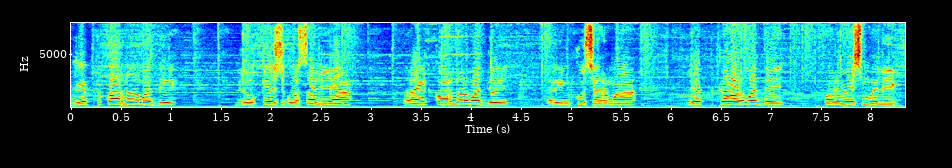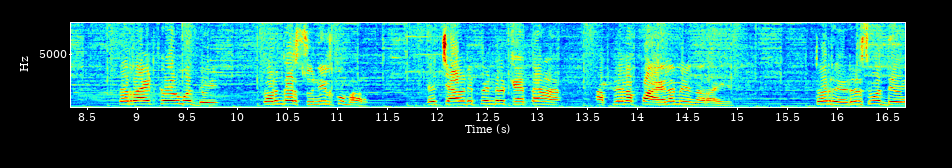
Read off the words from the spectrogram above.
लेफ्ट कॉर्नरमध्ये लोकेश गोसालिया राईट कॉर्नरमध्ये रिंकू शर्मा लेफ्ट कव्हरमध्ये परवेश मलिक तर राईट कव्हरमध्ये कर्णधार सुनील कुमार. हे चार डिफेंडर खेळताना आपल्याला पाहायला मिळणार आहे. तर रेडर्समध्ये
